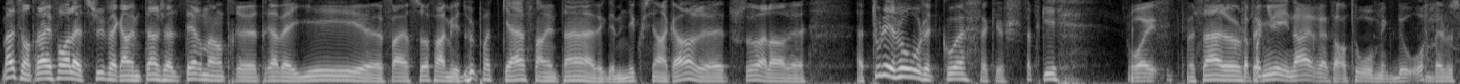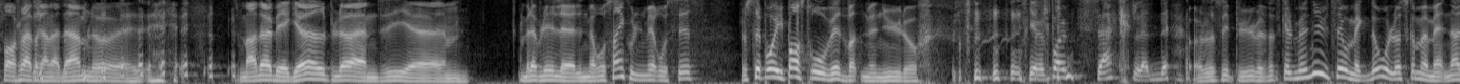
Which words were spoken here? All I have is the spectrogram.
Mais on travaille fort là-dessus, fait qu'en même temps, j'alterne entre euh, travailler, euh, faire ça, faire mes deux podcasts en même temps avec Dominique aussi encore, euh, tout ça. Alors, à tous les jours, j'ai de quoi, fait que je suis fatigué. ouais. Je me sens là. T'as je- pogné les nerfs tantôt au McDo. Ben, je me suis fâché après madame, là. je demandais un bagel, puis là, elle me dit, euh, mais là, vous voulez le, le numéro 5 ou le numéro 6? Je sais pas, il passe trop vite, votre menu, là. Il y avait pas un petit sacre là-dedans. Euh, Je sais plus. mais Parce que le menu, tu sais, au McDo, là, c'est comme maintenant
